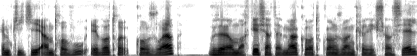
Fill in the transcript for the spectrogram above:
impliqués entre vous et votre conjoint. Vous allez remarquer certainement que votre conjoint existentielle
